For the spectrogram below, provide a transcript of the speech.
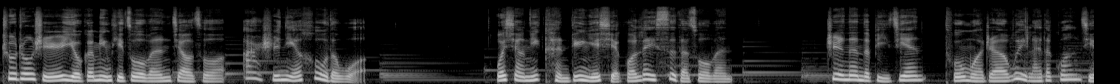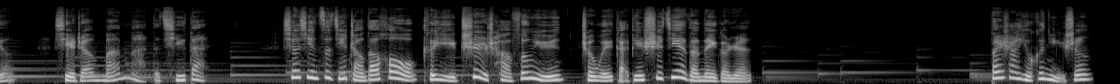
初中时有个命题作文叫做《二十年后的我》。我想你肯定也写过类似的作文，稚嫩的笔尖涂抹着未来的光景，写着满满的期待，相信自己长大后可以叱咤风云，成为改变世界的那个人。班上有个女生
